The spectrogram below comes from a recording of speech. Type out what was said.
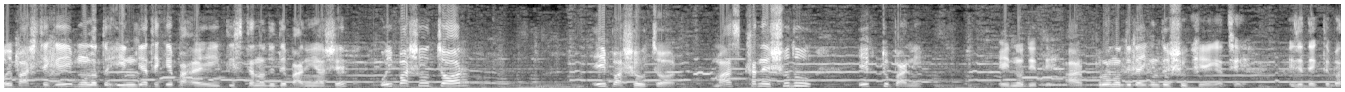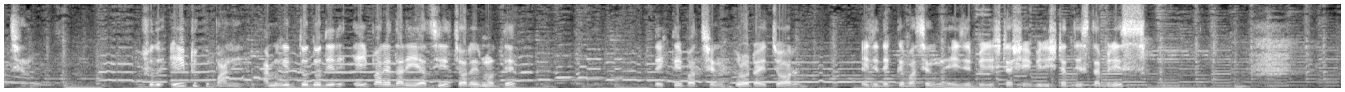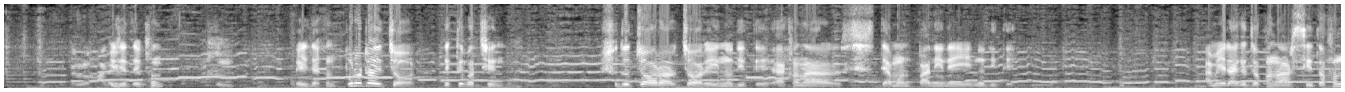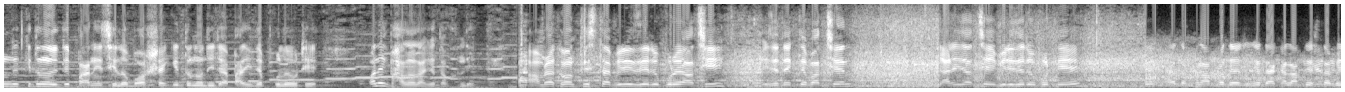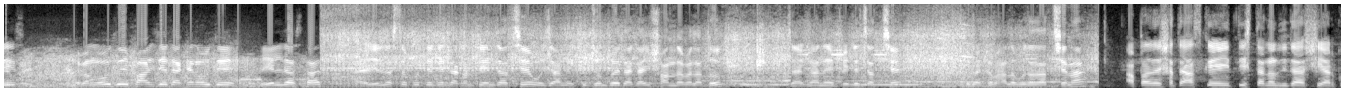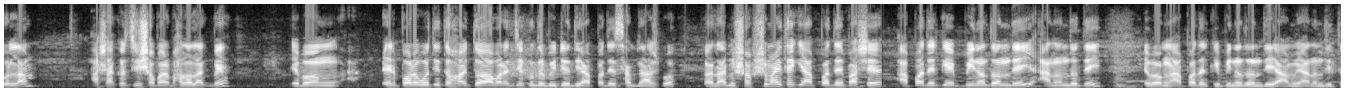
ওই পাশ থেকেই মূলত ইন্ডিয়া থেকে এই তিস্তা নদীতে পানি আসে। ওই পাশেও চর, এই পাশেও চর। মাঝখানে শুধু একটু পানি এই নদীতে। আর পুরো নদীটাই কিন্তু শুকিয়ে গেছে, এই যে দেখতে পাচ্ছেন। শুধু এইটুকু পানি। আমি কিন্তু নদীর এই পারে দাঁড়িয়ে আছি চরের মধ্যে। দেখতেই পাচ্ছেন পুরোটাই চর। এই যে দেখতে পাচ্ছেন, এই যে ব্রিজটা, সেই ব্রিজটা তিস্তা ব্রিজ। এই যে দেখুন। এই দেখুন, পুরোটাই চর, দেখতে পাচ্ছেন? শুধু চর আর চর এই নদীতে, এখন আর তেমন পানি নেই এই নদীতে। আমি এর আগে যখন আসছি, তখন কিন্তু নদীতে পানি ছিল, বর্ষায় কিন্তু নদীটা পানিতে ফুলে ওঠে। অনেক ভালো লাগে তখন দেখতে। আমরা এখন তিস্তা ব্রিজের উপরে আছি, এই যে দেখতে পাচ্ছেন, গাড়ি যাচ্ছে এই ব্রিজের উপর দিয়ে। এতক্ষণ আপনাদেরকে দেখালাম তিস্তা ব্রিজ, এবং ওই যে পাশ দিয়ে দেখেন ওই যে রেল রাস্তা রেল দিয়ে কিন্তু এখন ট্রেন যাচ্ছে, ওই যে আমি একটু জুম করে দেখাই, সন্ধ্যাবেলা তো জায়গানে ফেটে যাচ্ছে, খুব একটা ভালো বোঝা যাচ্ছে না। আপনাদের সাথে আজকে এই তিস্তা নদীটা শেয়ার করলাম, আশা করছি সবার ভালো লাগবে, এবং এর পরবর্তীতে হয়তো আবার যে কোনো ভিডিও দিয়ে আপনাদের সামনে আসব। কারণ আমি সবসময় থেকে আপনাদের পাশে, আপনাদেরকে বিনোদন দেই, আনন্দ দেই, এবং আপনাদেরকে বিনোদন দিয়ে আমি আনন্দিত।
